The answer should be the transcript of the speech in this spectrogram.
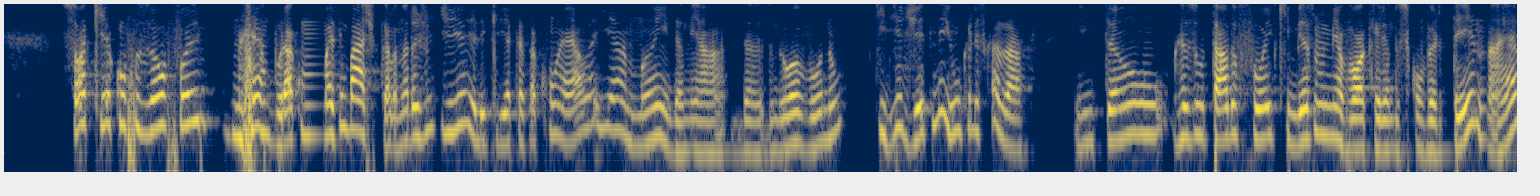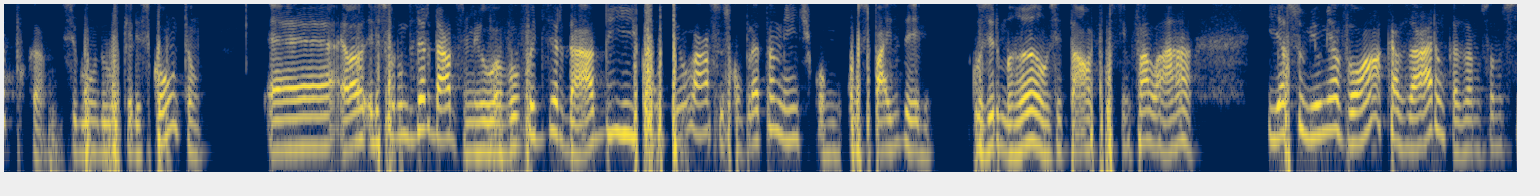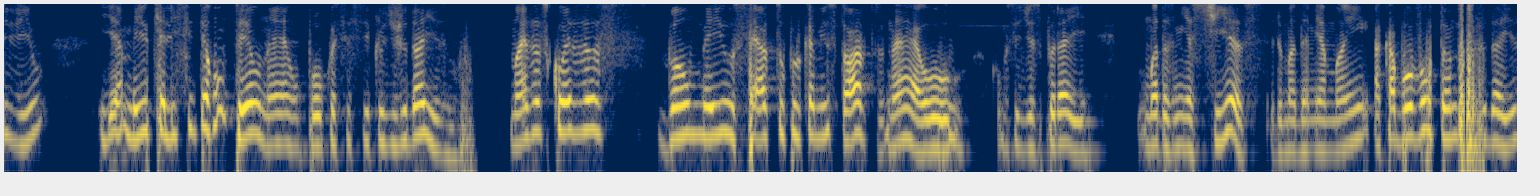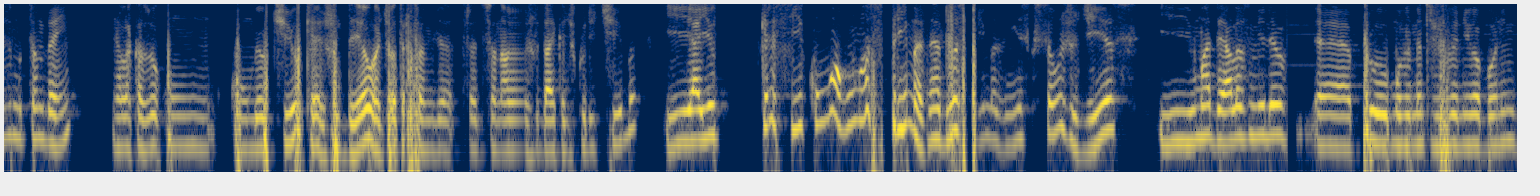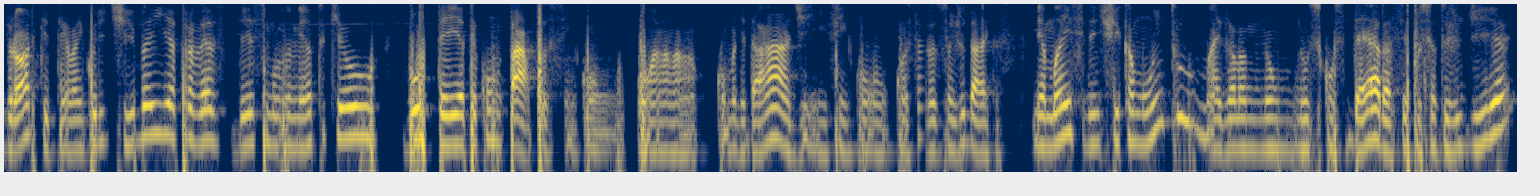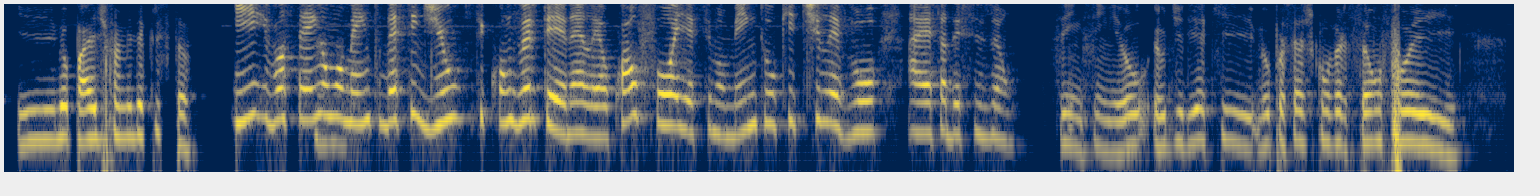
Só que a confusão foi né, um buraco mais embaixo, porque ela não era judia, ele queria casar com ela e a mãe da minha, da, do meu avô não queria de jeito nenhum que eles casassem. Então, o resultado foi que, mesmo minha avó querendo se converter na época, segundo o que eles contam, é, ela, eles foram deserdados. Meu avô foi deserdado e rompeu laços completamente com, com, os pais dele, com os irmãos e tal, ficou sem falar. E assumiu minha avó, casaram, casaram só no civil, e é meio que ali se interrompeu, né, um pouco esse ciclo de judaísmo. Mas as coisas vão meio certo por caminhos tortos, né? Ou como se diz por aí. Uma das minhas tias, irmã da minha mãe, acabou voltando para o judaísmo também. Ela casou com o meu tio, que é judeu, é de outra família tradicional judaica de Curitiba. E aí eu cresci com algumas primas, né? Duas primas minhas que são judias e uma delas me levou é, para o movimento juvenil Abonim Dror, que tem lá em Curitiba, e através desse movimento que eu voltei a ter contato assim com, com a comunidade, enfim, com, com as tradições judaicas. Minha mãe se identifica muito, mas ela não, não se considera 100% judia, e meu pai é de família cristã. E você, em um momento, decidiu se converter, né, Léo? Qual foi esse momento? O que te levou a essa decisão? Sim, sim. Eu, eu diria que meu processo de conversão foi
